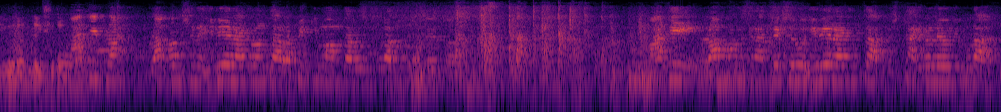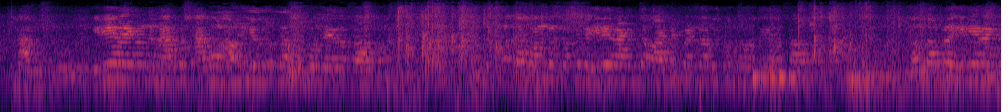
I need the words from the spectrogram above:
ಇವರು ಅಧ್ಯಕ್ಷರು. ಮಾಜಿ ಬ್ಲಾಕ್ ಫಂಕ್ಷನ್ ಹಿರಿಯರಾಗಿರುವಂತಹ ರಫೀಕ್ ಇಮಾಮ್ದಾರರು ಕೂಡ ಮಾಜಿ ಬ್ಲಾಕ್ ಫಂಕ್ಷನ್ ಅಧ್ಯಕ್ಷರು ಹಿರಿಯರಾಗಿರುವಂತಹ ಕೃಷ್ಣ ಹಿರಲೇವರಿಗೆ ಕೂಡ ಹಿರಿಯರಾಗಿರುವಂತಹ ನಾಗಭೂಷಣ ಹಾಗೂ ಅವರಿಗೆ ಕೂಡ ತುಂಬುವುದಿಲ್ಲ ಸ್ವಾಗತ ಮತ್ತು ಕಾಂಗ್ರೆಸ್ ಪಕ್ಷದ ಹಿರಿಯರಾಗಿದ್ದ ವಾಟಿ ಪಂಡ್ ಅವರಿಗೆ ತುಂಬುವುದಿಲ್ಲ ಸ್ವಾಗತ ಹಿರಿಯರಾಗಿ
